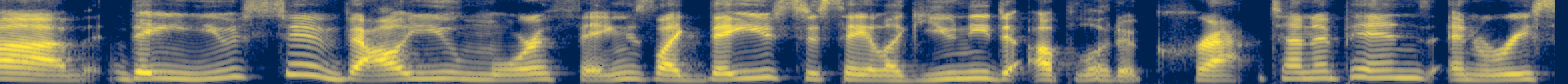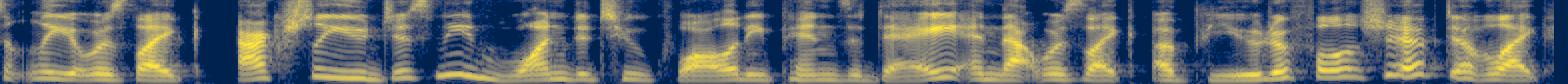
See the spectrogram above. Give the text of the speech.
Um, they used to value more things. Like they used to say, like, you need to upload a crap ton of pins. And recently it was like, actually, you just need one to two quality pins a day. And that was like a beautiful shift of like,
